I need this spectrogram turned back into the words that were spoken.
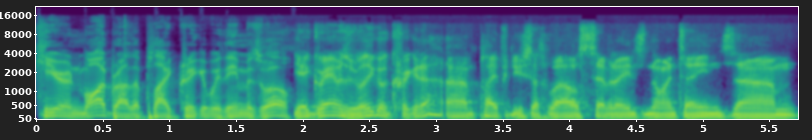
Kieran, my brother, played cricket with him as well. Yeah, Grant was a really good cricketer. Um, played for New South Wales, 17s, 19s. Um,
